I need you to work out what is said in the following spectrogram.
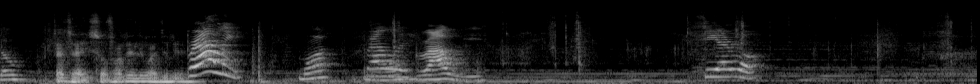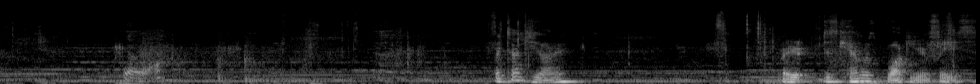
no. 站起来，手放在另外这边。 Brownie. What? Brownie. No. Brownie. zero. Noah. I told you are. Right, this camera's blocking your face.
